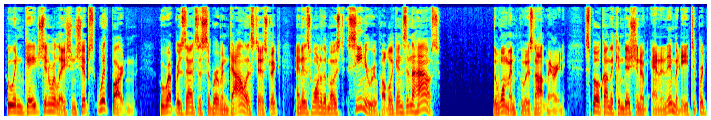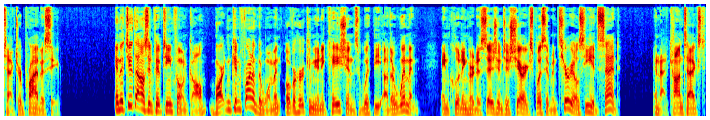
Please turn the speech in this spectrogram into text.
who engaged in relationships with Barton, who represents a suburban Dallas district and is one of the most senior Republicans in the House. The woman, who is not married, spoke on the condition of anonymity to protect her privacy. In the 2015 phone call, Barton confronted the woman over her communications with the other women, including her decision to share explicit materials he had sent. In that context,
